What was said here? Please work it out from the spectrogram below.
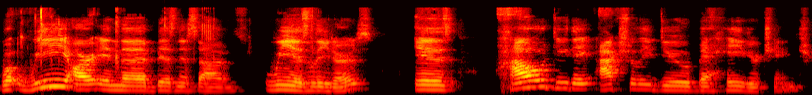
What we are in the business of, we as leaders, is how do they actually do behavior change?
